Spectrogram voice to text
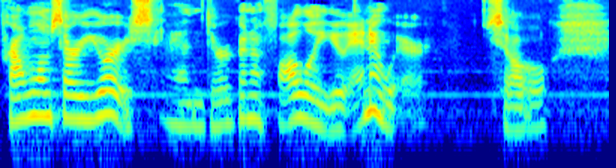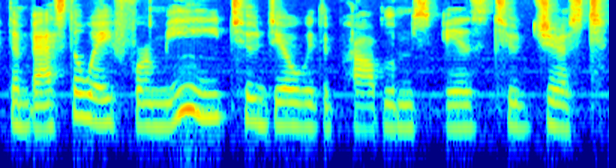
problems are yours and they're gonna follow you anywhere. So, the best way for me to deal with the problems is to just,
